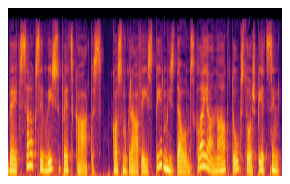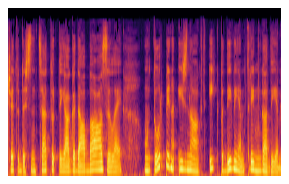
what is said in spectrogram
Bet sāksim visu pēc kārtas. Kosmogrāfijas pirmizdevums klajā nāk 1544. gadā Bāzelē un turpina iznākt ik pa diviem, trim gadiem.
